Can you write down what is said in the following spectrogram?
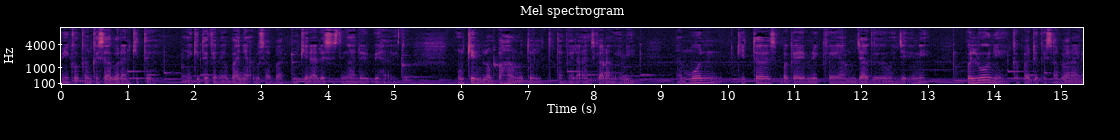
mengikutkan kesabaran kita. Yang kita kena banyak bersabar. Mungkin ada setengah dari pihak itu. Mungkin belum faham betul tentang keadaan sekarang ini. Namun kita sebagai mereka yang menjaga masjid ini perlunya kepada kesabaran.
